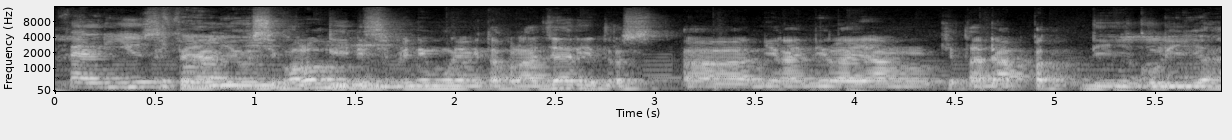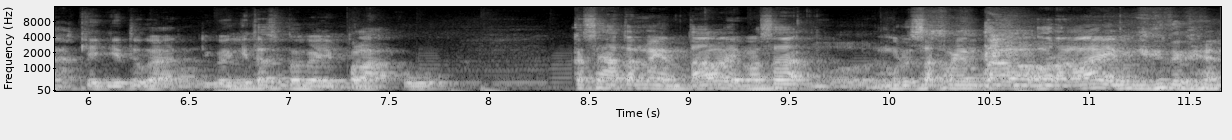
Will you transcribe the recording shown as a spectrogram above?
value psikologi value psikologi Hmm. disiplin ilmu yang kita pelajari terus uh, nilai-nilai yang kita dapat di Hmm. kuliah kayak gitu kan juga kita sebagai pelaku kesehatan mental ya masa Hmm. merusak mental orang lain gitu kan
